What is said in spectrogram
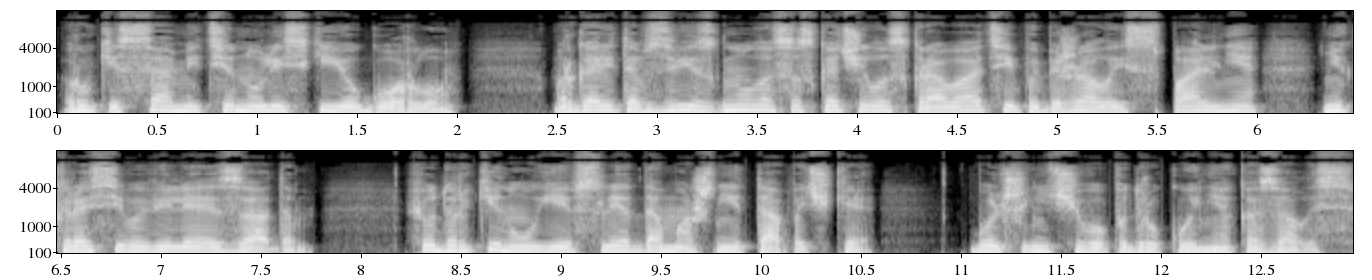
руки сами тянулись к ее горлу. Маргарита взвизгнула, соскочила с кровати и побежала из спальни, некрасиво виляя задом. Федор кинул ей вслед домашние тапочки. Больше ничего под рукой не оказалось.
